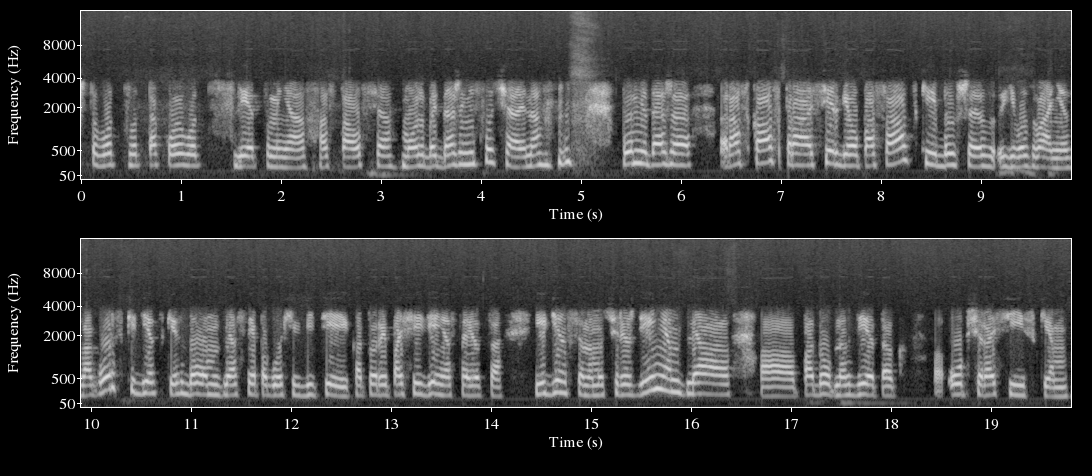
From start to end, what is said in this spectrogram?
что вот, вот такой вот след у меня остался. Может быть, даже не случайно. Помню даже рассказ про Сергеева Посадский, бывшее его звание Загорский детский дом для слепоглухих детей, который по сей день остается единственным учреждением для э, подобных деток общероссийским.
